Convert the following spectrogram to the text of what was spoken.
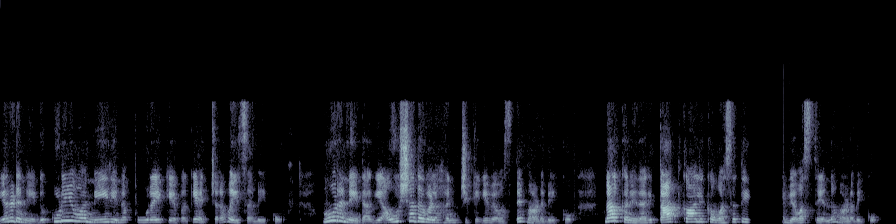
ಎರಡನೆಯದು ಕುಡಿಯುವ ನೀರಿನ ಪೂರೈಕೆ ಬಗ್ಗೆ ಎಚ್ಚರ ವಹಿಸಬೇಕು. ಮೂರನೆಯದಾಗಿ ಔಷಧಗಳ ಹಂಚಿಕೆಗೆ ವ್ಯವಸ್ಥೆ ಮಾಡಬೇಕು. ನಾಲ್ಕನೇದಾಗಿ ತಾತ್ಕಾಲಿಕ ವಸತಿ ವ್ಯವಸ್ಥೆಯನ್ನ ಮಾಡಬೇಕು.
